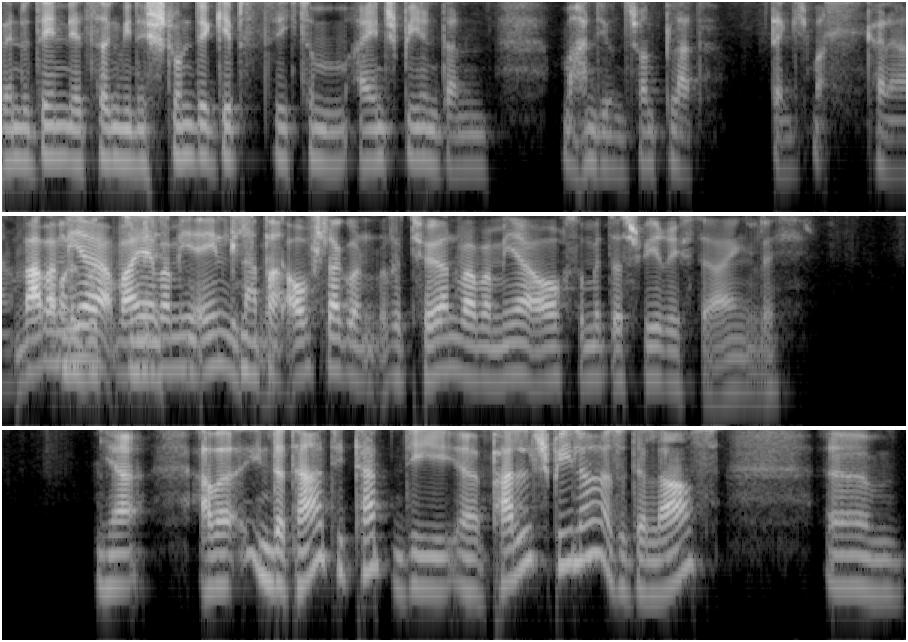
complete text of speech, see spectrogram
wenn du denen jetzt irgendwie eine Stunde gibst, sich zum Einspielen, dann machen die uns schon platt, denke ich mal. Keine Ahnung. War bei Oder mir, war ja bei mir ähnlich. knapper. Mit Aufschlag und Return war bei mir auch somit das Schwierigste eigentlich. Ja, aber in der Tat, die, Tat, die äh, Paddelspieler, also der Lars, ähm,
